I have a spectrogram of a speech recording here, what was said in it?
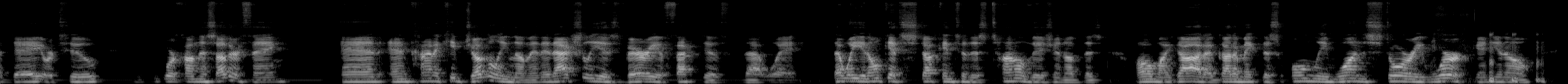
a day or two, work on this other thing, and and kind of keep juggling them. And it actually is very effective that way. That way, you don't get stuck into this tunnel vision of this. Oh my God, I've got to make this only one story work, and you know,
